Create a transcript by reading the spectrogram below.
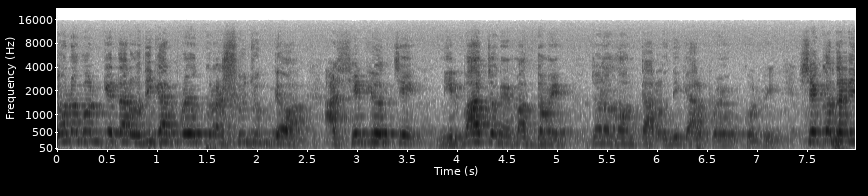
জনগণকে তার অধিকার প্রয়োগ করার সুযোগ দেওয়া, আর সেটি হচ্ছে নির্বাচনের মাধ্যমে জনগণ তার অধিকার প্রয়োগ করবে। সে কথাটি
